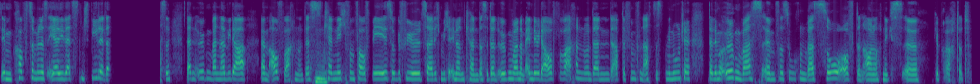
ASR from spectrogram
im Kopf zumindest eher die letzten Spiele, dann irgendwann mal wieder ähm, aufwachen. Und das mhm. kenne ich vom VfB so gefühlt, seit ich mich erinnern kann, dass sie dann irgendwann am Ende wieder aufwachen und dann ab der 85. Minute dann immer irgendwas ähm, versuchen, was so oft dann auch noch nichts äh, gebracht hat.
